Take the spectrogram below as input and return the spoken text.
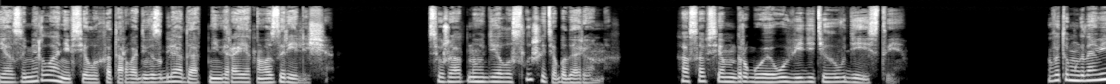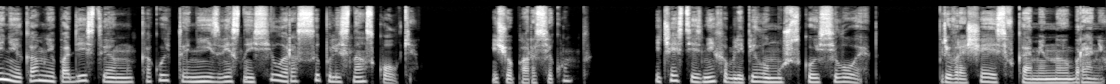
Я замерла, не в силах оторвать взгляда от невероятного зрелища. Все же одно дело слышать об одаренных, а совсем другое — увидеть их в действии. В это мгновение камни под действием какой-то неизвестной силы рассыпались на осколки. Еще пара секунд, и часть из них облепила мужской силуэт, превращаясь в каменную броню.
